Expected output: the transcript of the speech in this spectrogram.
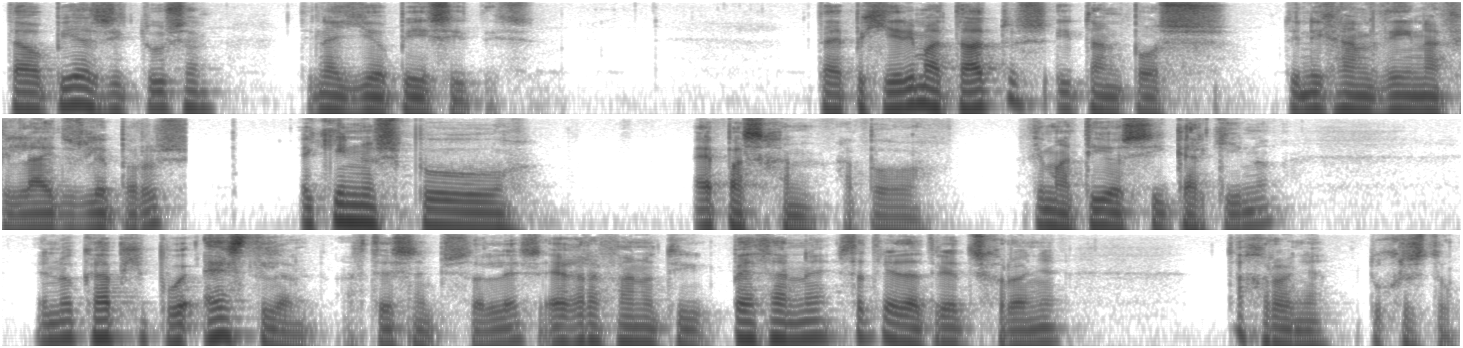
τα οποία ζητούσαν την αγιοποίησή της. Τα επιχειρήματά τους ήταν πως την είχαν δει να φυλάει τους λεπρούς, εκείνους που έπασχαν από φυματίωση ή καρκίνο, ενώ κάποιοι που έστειλαν αυτές τις επιστολές έγραφαν ότι πέθανε στα 33 της χρόνια, τα χρόνια του Χριστού.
